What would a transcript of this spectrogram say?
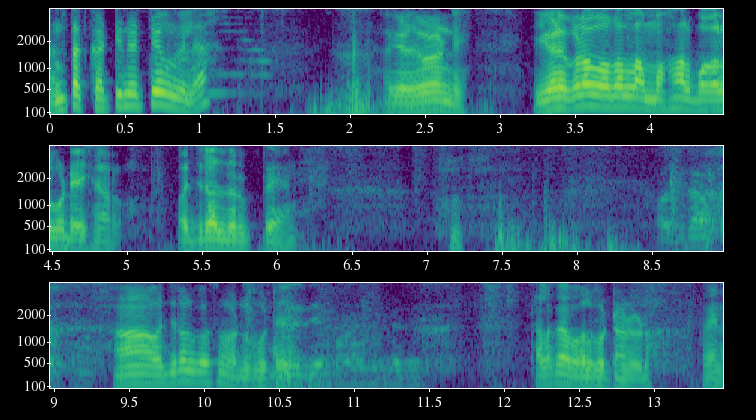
అంతా కట్టినట్టే ఉందిలే. ఇక్కడ చూడండి. ఇక్కడ కూడా వదల మొహాలు పగలు కొట్టేసినారు. వజ్రాలు దొరుకుతాయని. వజ్రాల కోసం వాటిని కొట్టేది. తలకాయ పగలు కొట్టినాడు పైన.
